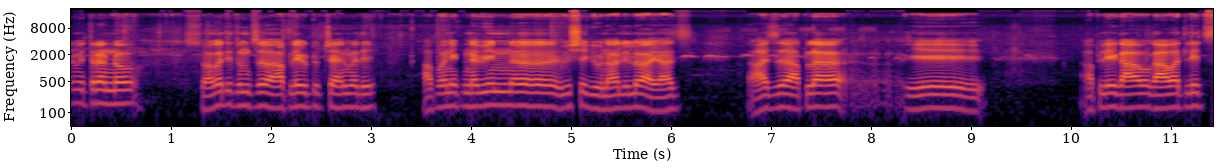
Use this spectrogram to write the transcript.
तर मित्रांनो स्वागत आहे तुमचं आपल्या यूट्यूब चॅनलमध्ये आपण एक नवीन विषय घेऊन आलेलो आहे आज. आज आपला हे आपले गाव गावातलेच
